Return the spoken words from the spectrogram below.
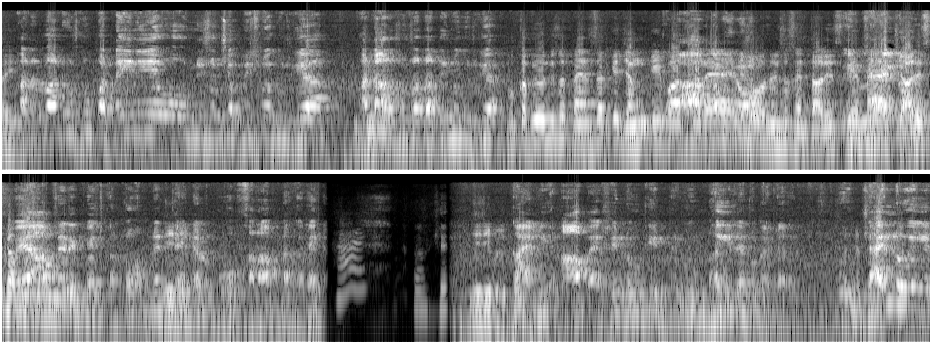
बात है। उसको पता ही नहीं है वो 1926 में घुस गया अठारह सौ सतासी में घुस गया। वो कभी उन्नीस सौ पैंसठ के जंग की बात हाँ, कर रहे हैं और उन्नीस के मैं चालीस का मैं रहा आपसे रिक्वेस्ट करता हूँ अपने। चैनल को खराब ना करें। जी जी बिल्कुल। काइंडली आप ऐसे लोगों की इंटरव्यू नहीं ले तो बेटर है। अच्छा। जाहिल लोग हैं ये।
